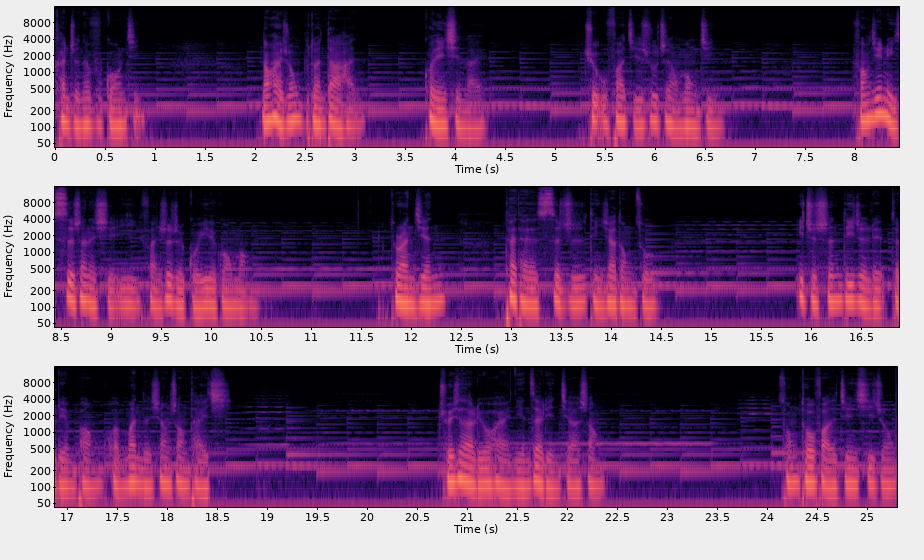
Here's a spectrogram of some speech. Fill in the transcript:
看着那幅光景，脑海中不断大喊：“快点醒来！”却无法结束这场梦境。房间里四散的血液反射着诡异的光芒。突然间，太太的四肢停下动作，一直深低着脸的脸庞缓慢地向上抬起，垂下的刘海粘在脸颊上。从头发的间隙中，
